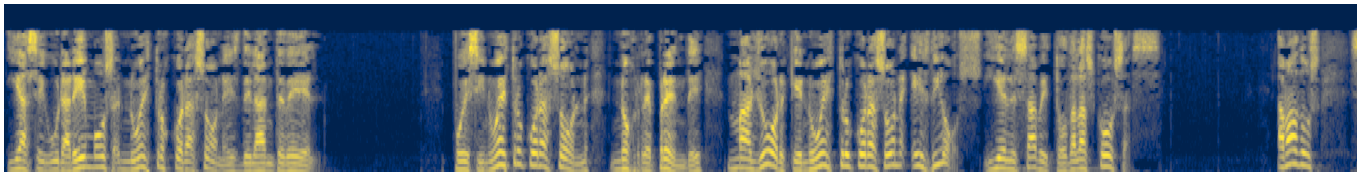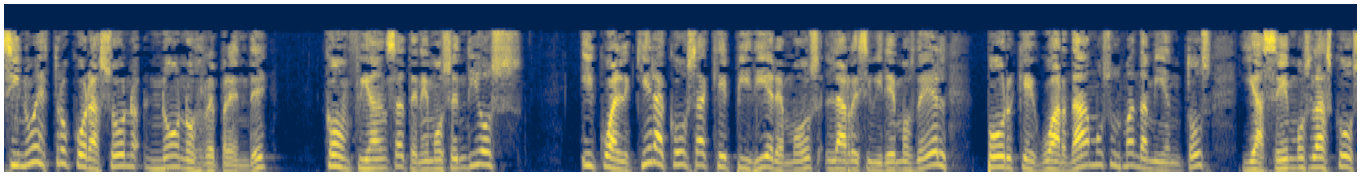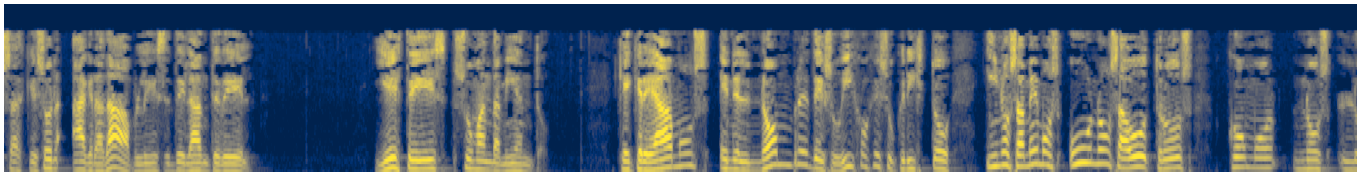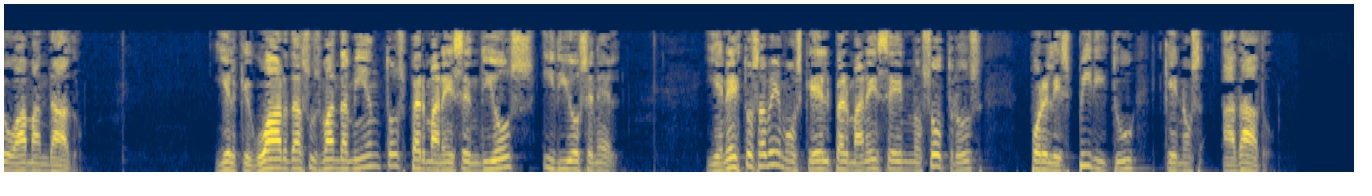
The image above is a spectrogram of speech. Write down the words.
y aseguraremos nuestros corazones delante de Él. Pues si nuestro corazón nos reprende, mayor que nuestro corazón es Dios, y Él sabe todas las cosas. Amados, si nuestro corazón no nos reprende, confianza tenemos en Dios, y cualquiera cosa que pidiéremos la recibiremos de Él, porque guardamos sus mandamientos y hacemos las cosas que son agradables delante de Él. Y este es su mandamiento, que creamos en el nombre de su Hijo Jesucristo y nos amemos unos a otros como nos lo ha mandado y el que guarda sus mandamientos permanece en Dios y Dios en él. Y en esto sabemos que Él permanece en nosotros por el Espíritu que nos ha dado.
